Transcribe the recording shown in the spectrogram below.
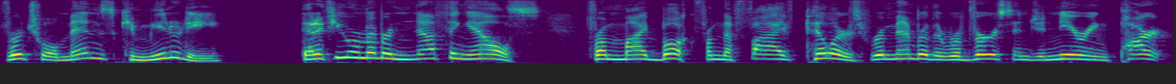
virtual men's community, that if you remember nothing else from my book, from the five pillars, remember the reverse engineering part.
